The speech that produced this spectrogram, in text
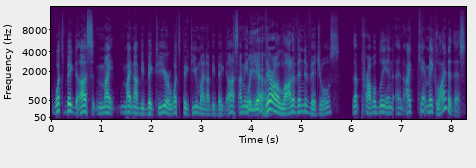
What's big to us might might not be big to you, or what's big to you might not be big to us. I mean, Well, yeah. there are a lot of individuals that probably, and, and I can't make light of this,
